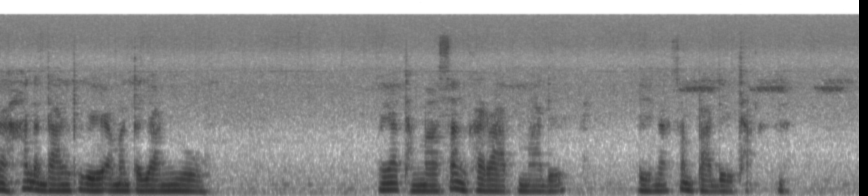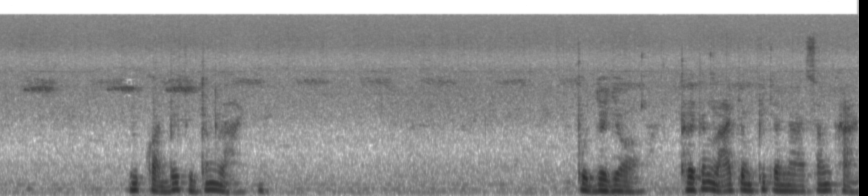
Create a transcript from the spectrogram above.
นะฮันดันดาพิเวอมันตยามิโอวยธรรมาสร้างคาราปมาเดเดนะสัมปาเดถะยุก่อนไปสู่ทั้งหลายพูดย่อๆเธอทั้งหลายจงพิจารณาสังขาร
